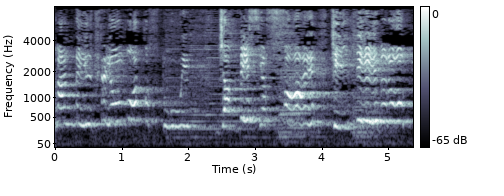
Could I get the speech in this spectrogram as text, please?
grande il trionfo a costui, già vissi assai che il libero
